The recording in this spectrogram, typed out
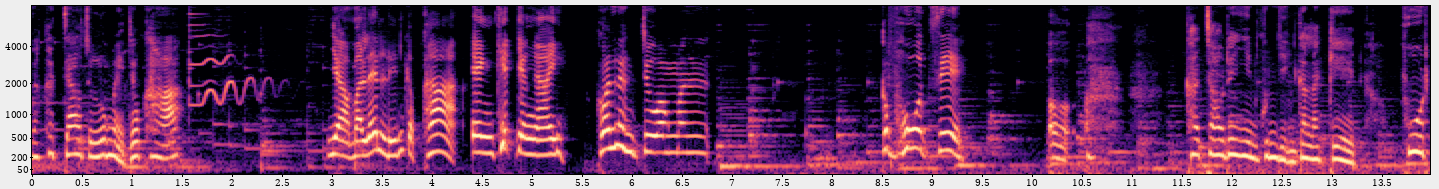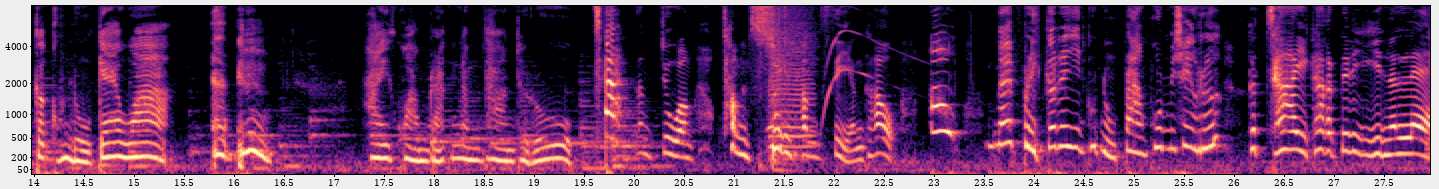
แล้วข้าเจ้าจะรู้ไหมเจ้าคะ อย่ามาเล่นลิ้นกับข้า เองคิดยังไง ก็นางจวงมัน ก็พูดสิ เออข้าเจ้าได้ยินคุณหญิงกาลเกต พูดกับคุณหนูแก้วว่า ให้ความรักนำทางเถอะลูกชะนางจวงทำซุ่มทำเสียงเข้าแม่ปริกก็ได้ยินคุณหนูปรางพูดไม่ใช่หรือ ก็ใช่ข้าก็ได้ยินนั่นแหละ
